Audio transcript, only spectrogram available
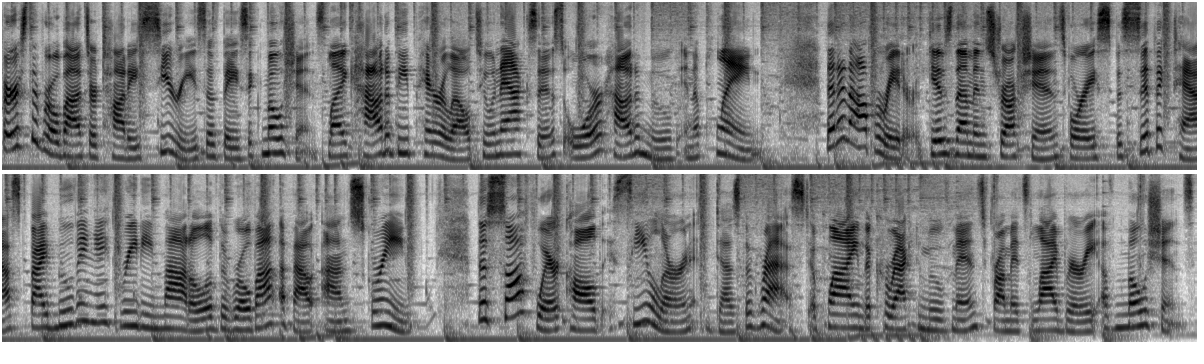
First, the robots are taught a series of basic motions, like how to be parallel to an axis or how to move in a plane. Then an operator gives them instructions for a specific task by moving a 3D model of the robot about on screen. The software called C-Learn does the rest, applying the correct movements from its library of motions.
